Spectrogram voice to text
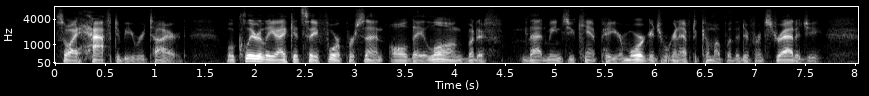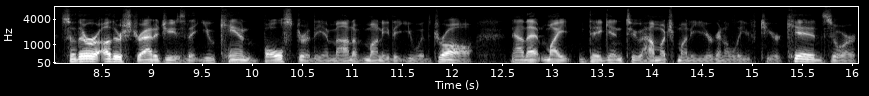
So I have to be retired. Well, clearly, I could say 4% all day long, but if that means you can't pay your mortgage. We're going to have to come up with a different strategy. So there are other strategies that you can bolster the amount of money that you withdraw. Now, that might dig into how much money you're going to leave to your kids, or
